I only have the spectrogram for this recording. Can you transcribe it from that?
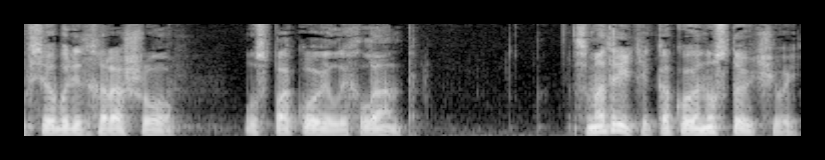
«Все будет хорошо», — успокоил их Ланд. «Смотрите, какой он устойчивый.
